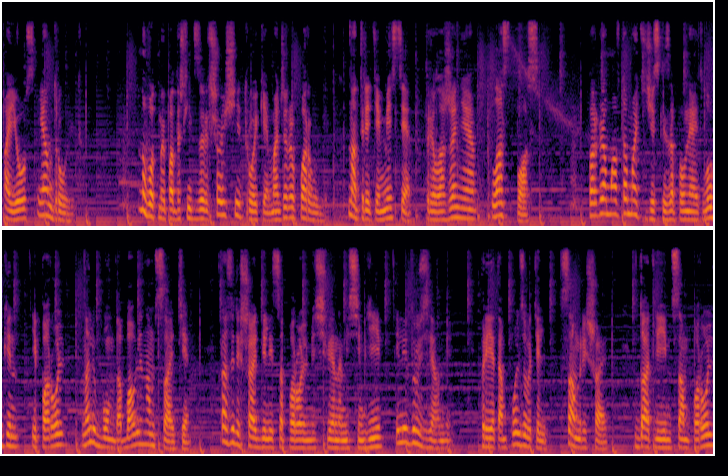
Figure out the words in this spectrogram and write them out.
iOS и Android. Ну вот мы подошли к завершающей тройке менеджера паролей. На третьем месте приложение LastPass. Программа автоматически заполняет логин и пароль на любом добавленном сайте, разрешает делиться паролями с членами семьи или друзьями. При этом пользователь сам решает, дать ли им сам пароль,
